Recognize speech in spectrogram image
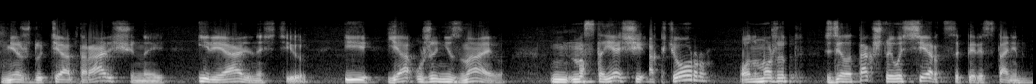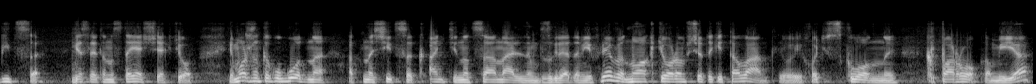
между театральщиной и реальностью. И я уже не знаю, настоящий актер, он может сделать так, что его сердце перестанет биться – если это настоящий актер. И можно как угодно относиться к антинациональным взглядам Ефремова, но актер он все-таки талантливый, хоть и склонный к порокам. И я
